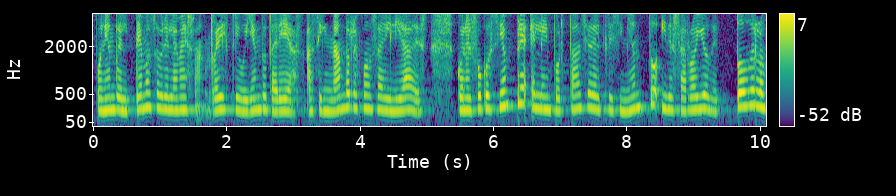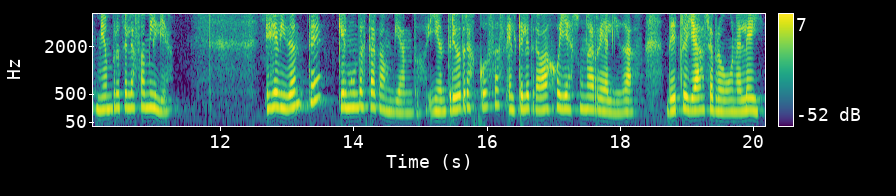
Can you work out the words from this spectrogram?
poniendo el tema sobre la mesa, redistribuyendo tareas, asignando responsabilidades, con el foco siempre en la importancia del crecimiento y desarrollo de todos los miembros de la familia. Es evidente que el mundo está cambiando y entre otras cosas el teletrabajo ya es una realidad. De hecho ya se aprobó una ley.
